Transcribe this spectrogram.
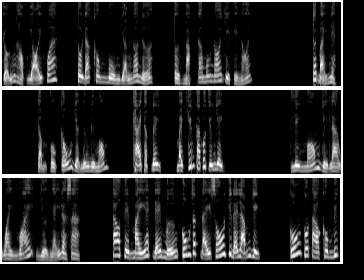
chuẩn học giỏi quá, tôi đã không buồn giận nó nữa. Tôi mặc tao muốn nói gì thì nói. Tới bảy nè. Cầm vô cấu và lưng đi móm. Khai thật đi, mày kiếm tao có chuyện gì? Liên móm vừa la quay quái vừa nhảy ra xa. Tao tìm mày để mượn cuốn sách đại số chứ để làm gì? Cuốn của tao không biết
